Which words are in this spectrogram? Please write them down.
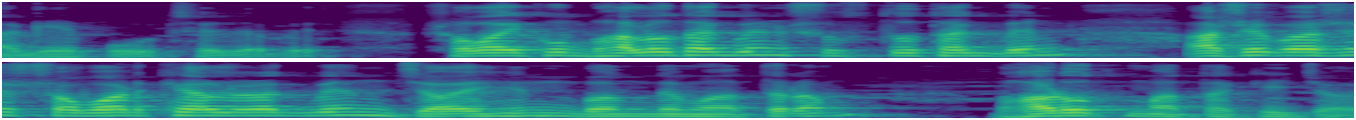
আগে পৌঁছে যাবে। সবাই খুব ভালো থাকবেন, সুস্থ থাকবেন, আশেপাশে সবার খেয়াল রাখবেন, জয় হিন্দ, বন্দে মাতরম, ভারত মাতা কি জয়।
